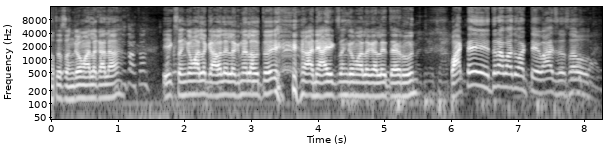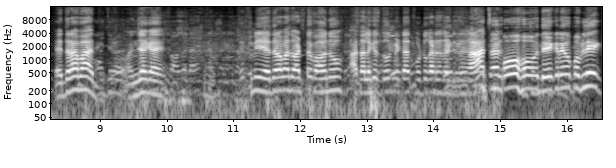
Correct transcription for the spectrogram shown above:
तो संघ मालक आला एक संघ मालक गावाला लग्न लावतोय आणि हा एक संघ मालक आलाय तयार होऊन वाटते हैदराबाद वाटते वाज असाव हैदराबाद. म्हणजे काय? मी हैदराबाद वाटतोय भावनो. आता लगेच दोन मिनिटात फोटो काढण्यासाठी. हा चल. हो हो देख रे हो पब्लिक.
